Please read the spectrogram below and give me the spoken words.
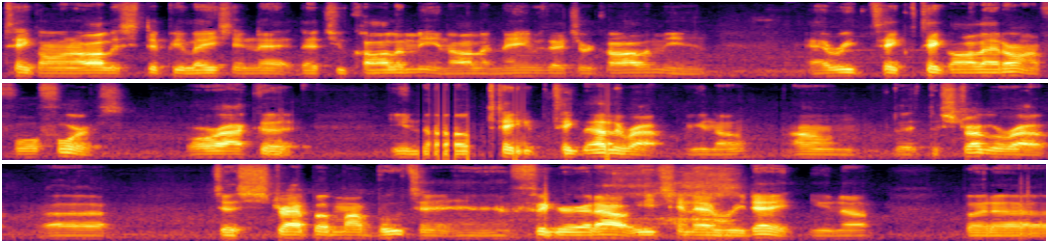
take on all the stipulation that that you calling me and all the names that you're calling me, and every take take all that on full force, or I could, you know, take take the other route. You know, um, the the struggle route. Uh, just strap up my boots and, and, figure it out each and every day, you know. But uh,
